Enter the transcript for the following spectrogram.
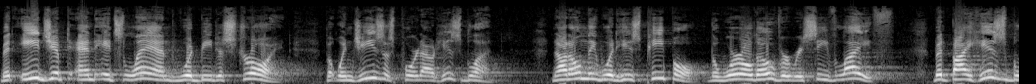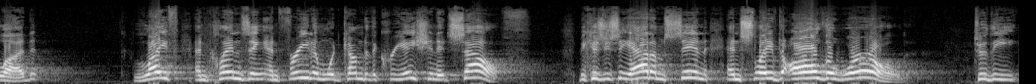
But Egypt and its land would be destroyed. But when Jesus poured out his blood, not only would his people the world over receive life, but by his blood, life and cleansing and freedom would come to the creation itself. Because you see, Adam's sin enslaved all the world to the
